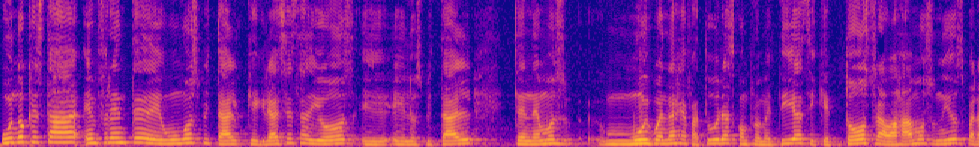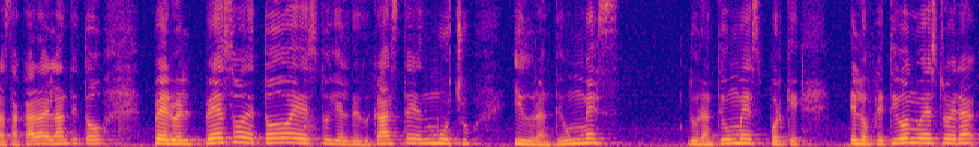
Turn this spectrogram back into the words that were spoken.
uno que está enfrente de un hospital, que gracias a Dios eh, el hospital tenemos muy buenas jefaturas comprometidas y que todos trabajamos unidos para sacar adelante y todo, pero el peso de todo esto y el desgaste es mucho y durante un mes, durante un mes, porque el objetivo nuestro era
